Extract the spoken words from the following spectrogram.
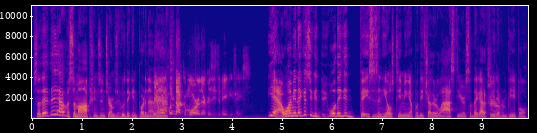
So they they have some options in terms of who they can put in that you match. put Nakamura there because he's a babyface. Yeah, well, I mean, I guess you could. Well, they did faces and heels teaming up with each other last year, so they got a few True. different people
